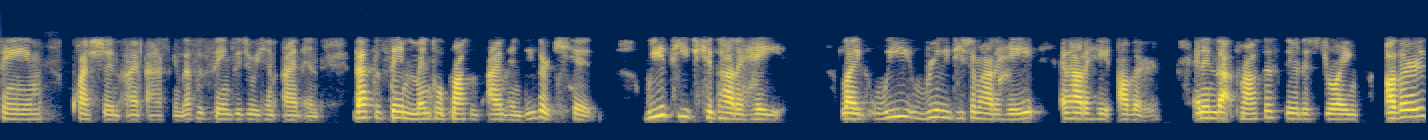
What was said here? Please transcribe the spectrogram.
same question I'm asking. That's the same situation I'm in. That's the same mental process I'm in. These are kids. We teach kids how to hate. Like, we really teach them how to hate and how to hate others. And in that process, they're destroying others,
